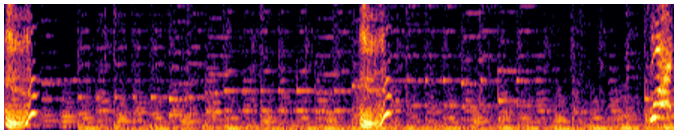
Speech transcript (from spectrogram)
嗯？嗯？What？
